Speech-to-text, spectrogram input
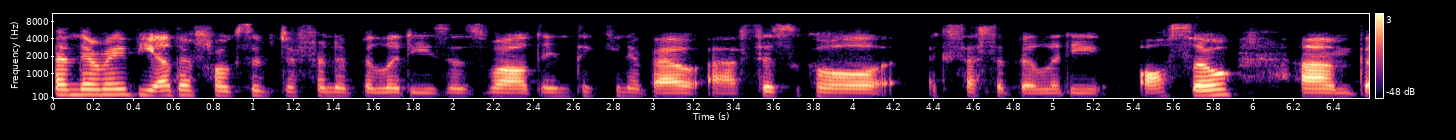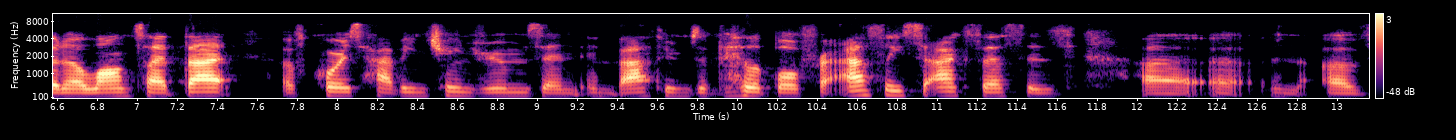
and there may be other folks of different abilities as well in thinking about uh, physical accessibility also. Um, but alongside that, of course, having change rooms and, and bathrooms available for athletes to access is uh, uh, of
